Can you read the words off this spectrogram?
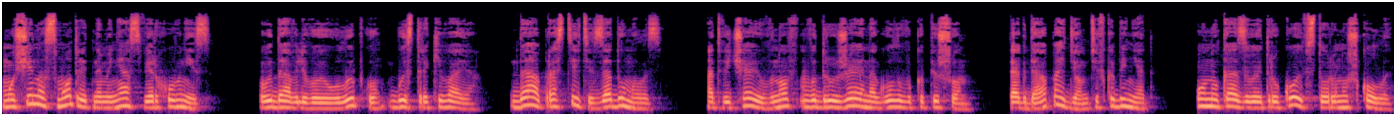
Мужчина смотрит на меня сверху вниз. Выдавливаю улыбку, быстро кивая. «Да, простите, задумалась». Отвечаю, вновь выдружая на голову капюшон. «Тогда пойдемте в кабинет». Он указывает рукой в сторону школы.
